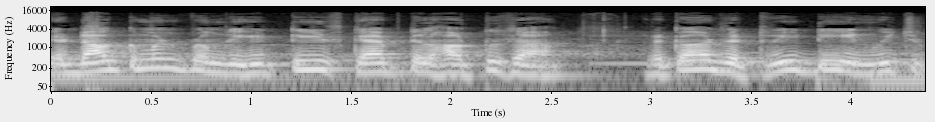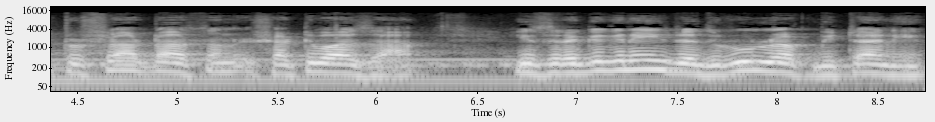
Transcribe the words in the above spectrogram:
A document from the Hittites capital Hattusa records a treaty in which Tushrata's son Shatavasa is recognized as the ruler of Mitanni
